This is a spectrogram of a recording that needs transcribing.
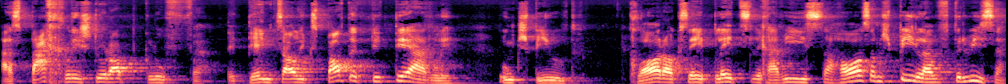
Ein Bächli ist durchabgelaufen. Dort haben sie alle gebadet, die Tierli, und gespielt. Clara sieht plötzlich einen weißen Hase am Spielen auf der Wiese.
